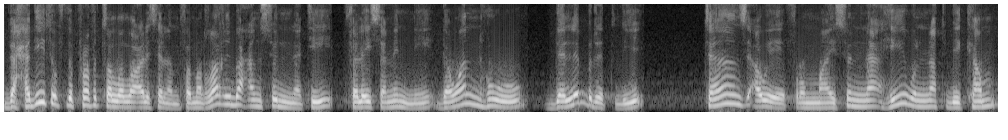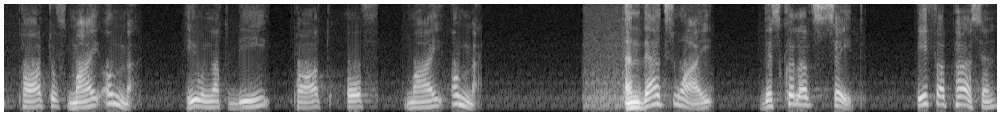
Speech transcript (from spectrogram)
The hadith of the Prophet ﷺ, فَمَنْ رَغِبَ عَنْ سُنَّتِي فَلَيْسَ مِنِّي The one who deliberately turns away from my sunnah, he will not become part of my ummah. He will not be part of my ummah. And that's why the scholars said, if a person,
